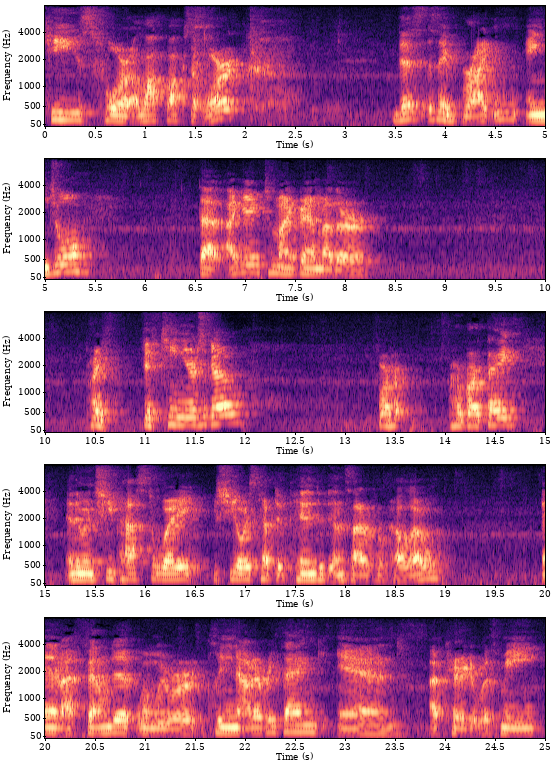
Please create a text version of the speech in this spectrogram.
keys for a lockbox at work. This is a Brighton Angel that I gave to my grandmother probably 15 years ago for her, her birthday. And then when she passed away, she always kept it pinned to the inside of her pillow. And I found it when we were cleaning out everything and I've carried it with me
